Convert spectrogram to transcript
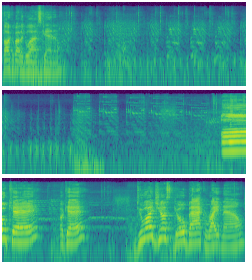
Talk about a glass cannon. Okay. Okay. Do I just go back right now?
